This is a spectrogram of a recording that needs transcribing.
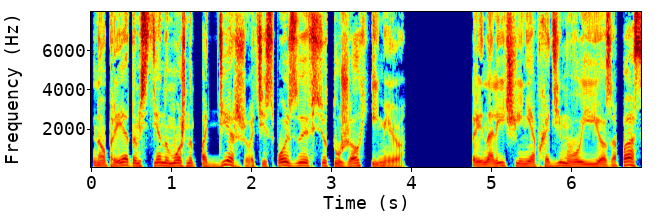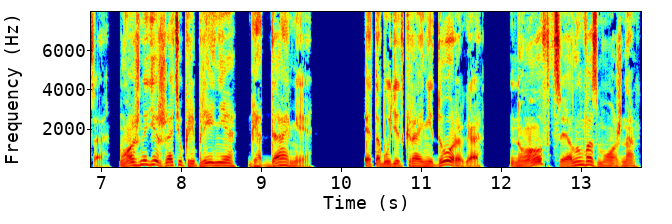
Но при этом стену можно поддерживать, используя всю ту же алхимию. При наличии необходимого ее запаса можно держать укрепление годами. Это будет крайне дорого, но в целом возможно.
